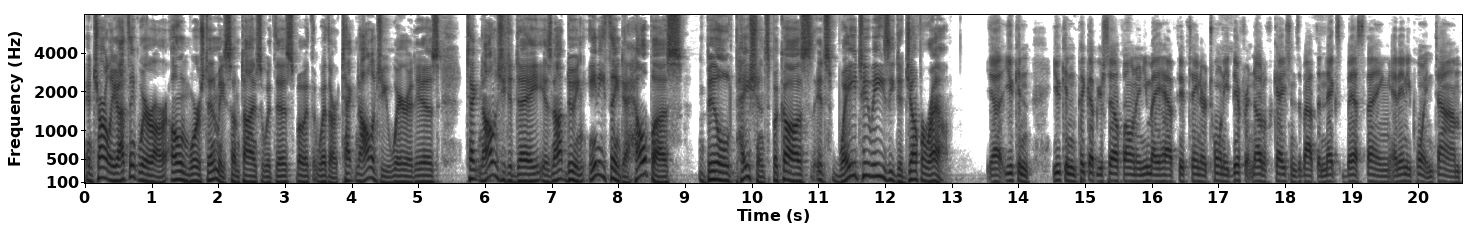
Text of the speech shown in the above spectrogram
And Charlie, I think we're our own worst enemies sometimes with this, but with, with our technology where it is. Technology today is not doing anything to help us build patience because it's way too easy to jump around. Yeah, you can you can pick up your cell phone and you may have 15 or 20 different notifications about the next best thing at any point in time.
